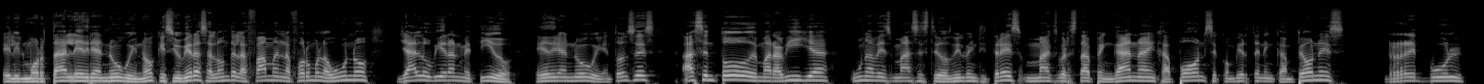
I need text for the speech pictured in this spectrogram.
el inmortal Adrian Newey, ¿no? Que si hubiera Salón de la Fama en la Fórmula 1, ya lo hubieran metido, Adrian Newey. Entonces, hacen todo de maravilla. Una vez más este 2023, Max Verstappen gana en Japón, se convierten en campeones. Red Bull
